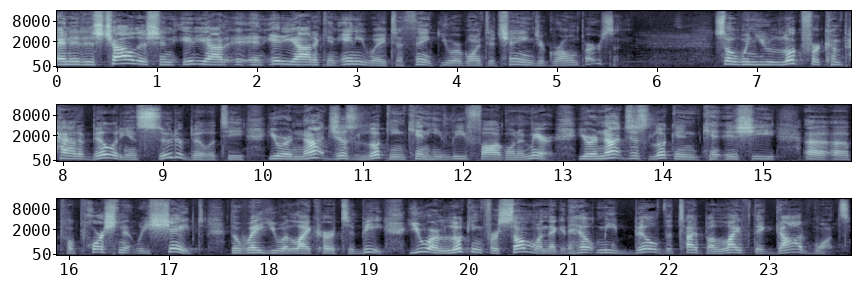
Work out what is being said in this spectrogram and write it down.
and it is childish and idiotic, and idiotic in any way to think you are going to change a grown person. So when you look for compatibility and suitability, you are not just looking, can he leave fog on a mirror? You are not just looking, can, is she uh, uh, proportionately shaped the way you would like her to be? You are looking for someone that can help me build the type of life that God wants.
